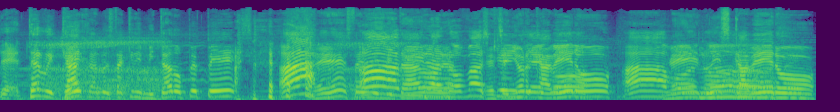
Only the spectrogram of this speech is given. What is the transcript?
eh, Terry Cat. Déjalo, está aquí de invitado, Pepe. ¡Ah! Eh, está de ah, invitado. mira nomás el señor llegó. Cabero. Ah, bueno. Luis Cabero.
